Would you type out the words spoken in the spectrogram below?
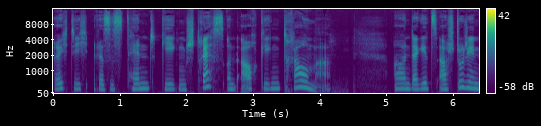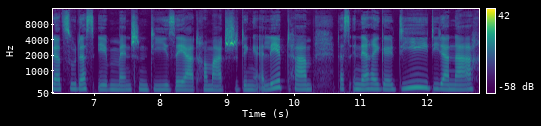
richtig resistent gegen Stress und auch gegen Trauma. Und da gibt es auch Studien dazu, dass eben Menschen, die sehr traumatische Dinge erlebt haben, dass in der Regel die, die danach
